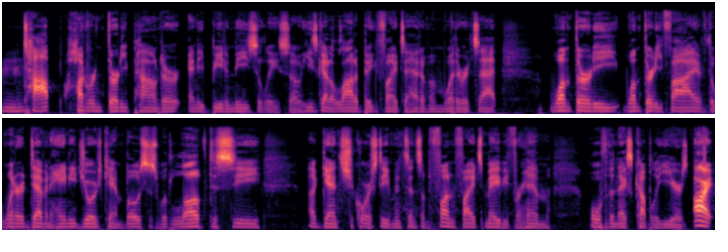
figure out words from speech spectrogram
Mm-hmm. top 130 pounder, and he beat him easily. So he's got a lot of big fights ahead of him. Whether it's at 130, 135, the winner Devin Haney, George Kambosos would love to see against Shakur Stevenson. Some fun fights maybe for him over the next couple of years. All right,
